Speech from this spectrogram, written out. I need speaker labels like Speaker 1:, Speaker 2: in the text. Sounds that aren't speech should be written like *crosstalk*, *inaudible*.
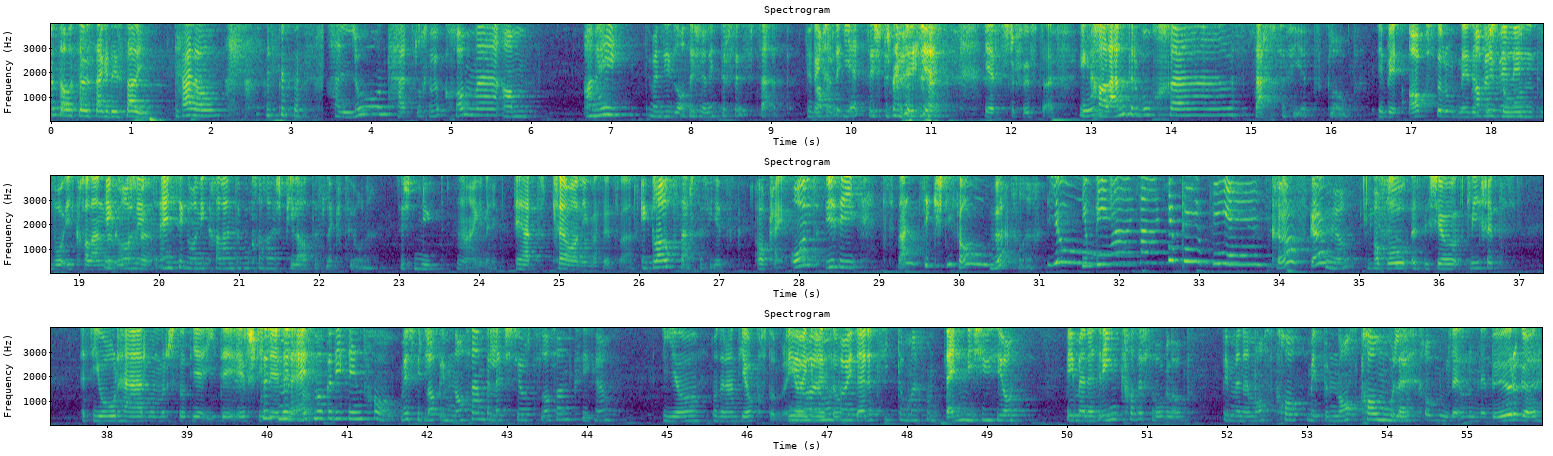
Speaker 1: Solothurn soll sagen dir Sally.
Speaker 2: Hallo. *laughs*
Speaker 3: Hallo und herzlich willkommen am... Ah nein, wenn Sie es hören, ist ja nicht der 15.
Speaker 2: Richtig.
Speaker 3: Aber jetzt ist der *laughs* 15.
Speaker 2: jetzt, jetzt ist der 15.
Speaker 3: In
Speaker 2: Und
Speaker 3: Kalenderwoche 46, glaube
Speaker 2: ich bin absolut nicht eine
Speaker 3: Aber ich
Speaker 2: Person, die in
Speaker 3: ich. Ich auch nicht. Das Einzige, was ich in Kalenderwoche habe, ist Pilates-Lektionen. Das ist nichts.
Speaker 2: Nein, nicht. Ich hätte keine Ahnung, was jetzt wäre.
Speaker 3: Ich glaube 46.
Speaker 2: Okay, und unsere 20. Folge.
Speaker 3: Wirklich?
Speaker 2: Ja!
Speaker 3: Juppie, ja, ja, juppie, juppie.
Speaker 2: Krass, gell?
Speaker 3: Ja,
Speaker 2: Obwohl, es ist ja gleich jetzt ein Jahr her, wo wir so die Idee, erste
Speaker 3: Das ist
Speaker 2: Idee
Speaker 3: mir
Speaker 2: hatten.
Speaker 3: einmal gerade in den Sinn gekommen. Wir waren, glaube ich, im November letztes Jahr zu Lausanne. Gewesen, gell?
Speaker 2: Ja, oder Ende Oktober. Ja,
Speaker 3: Ja,
Speaker 2: irgendwie so.
Speaker 3: so in dieser Zeit rum. Und dann ist uns ja bei einem Drink oder so, glaube ich, bei einem Moskau, mit dem Moskau-Mule,
Speaker 2: Moskau-Mule und einem Burger,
